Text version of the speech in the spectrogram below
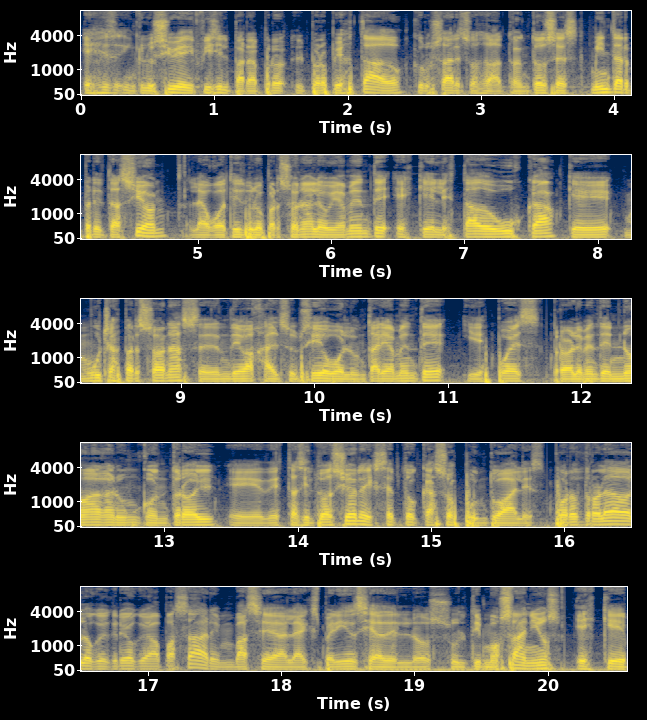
es inclusive difícil para el propio Estado cruzar esos datos. Entonces, mi interpretación, la hago a título personal obviamente, es que el Estado busca que muchas personas se den de baja el subsidio voluntariamente y después probablemente no hagan un control eh, de esta situación, excepto casos puntuales. Por otro lado, lo que creo que va a pasar en base a la experiencia de los últimos años, es que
